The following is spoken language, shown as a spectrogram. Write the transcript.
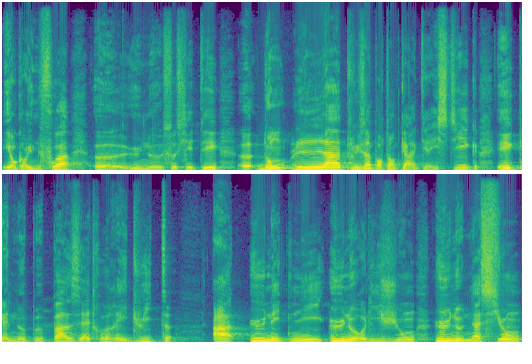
et encore une fois, euh, une société euh, dont la plus importante caractéristique est qu'elle ne peut pas être réduite à une ethnie, une religion, une nation.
